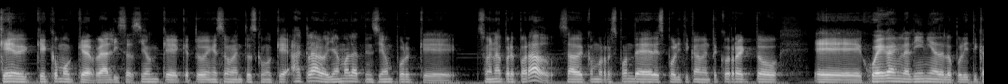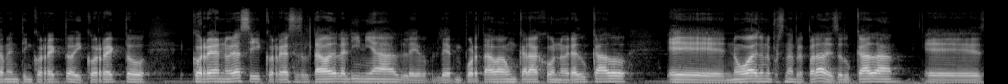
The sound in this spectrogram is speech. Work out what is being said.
que, que como que realización que, que tuve en ese momento es como que, ah, claro, llama la atención porque suena preparado, sabe cómo responder, es políticamente correcto, eh, juega en la línea de lo políticamente incorrecto y correcto. Correa no era así, Correa se saltaba de la línea, le, le importaba un carajo, no era educado. Eh, no es una persona preparada, es educada, eh,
